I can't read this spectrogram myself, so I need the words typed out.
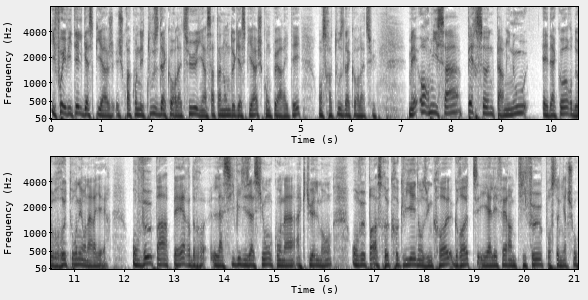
il faut éviter le gaspillage. Et je crois qu'on est tous d'accord là-dessus. Il y a un certain nombre de gaspillages qu'on peut arrêter. On sera tous d'accord là-dessus. Mais hormis ça, personne parmi nous est d'accord de retourner en arrière. On veut pas perdre la civilisation qu'on a actuellement. On veut pas se recroqueviller dans une grotte et aller faire un petit feu pour se tenir chaud.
